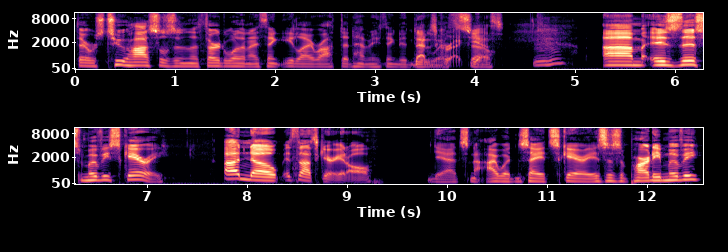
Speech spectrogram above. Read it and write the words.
there was two hostels in the third one, and I think Eli Roth didn't have anything to do with that. That is with. correct. so. Yes. Um, is this movie scary? Uh no, it's not scary at all. Yeah, it's not. I wouldn't say it's scary. Is this a party movie?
